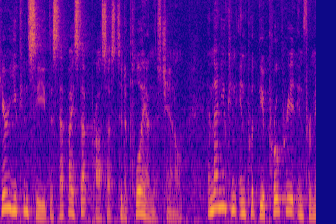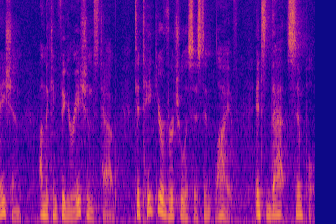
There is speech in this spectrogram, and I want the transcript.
Here you can see the step-by-step -step process to deploy on this channel, and then you can input the appropriate information on the Configurations tab to take your virtual assistant live. It's that simple.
